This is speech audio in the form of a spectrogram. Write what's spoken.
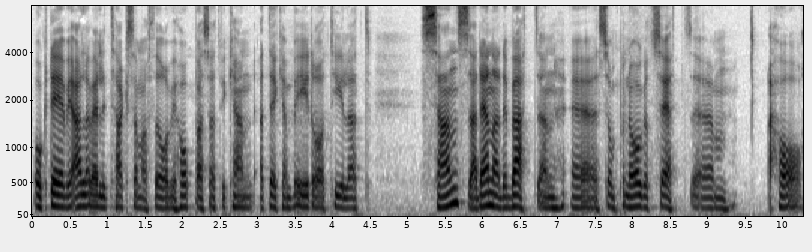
och det är vi alla väldigt tacksamma för och vi hoppas att, vi kan, att det kan bidra till att sansa denna debatten som på något sätt ehm, har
